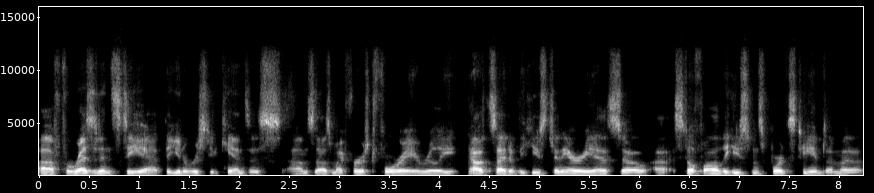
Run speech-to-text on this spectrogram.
uh, for residency at the University of Kansas. Um, so that was my first foray really outside of the Houston area. So uh, still follow the Houston sports teams. I'm a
